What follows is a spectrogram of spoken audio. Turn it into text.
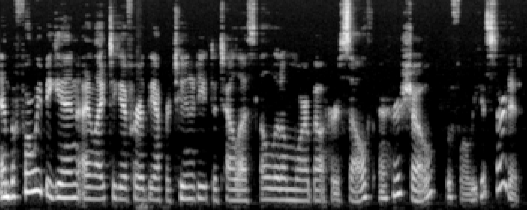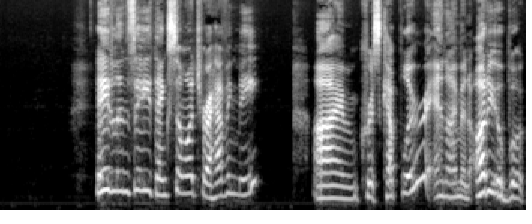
and before we begin, I'd like to give her the opportunity to tell us a little more about herself and her show before we get started. Hey, Lindsay, thanks so much for having me. I'm Kris Keppeler, and I'm an audiobook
